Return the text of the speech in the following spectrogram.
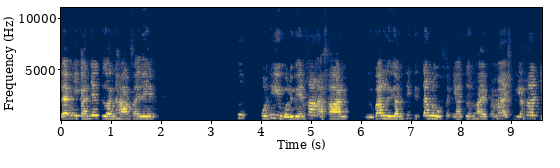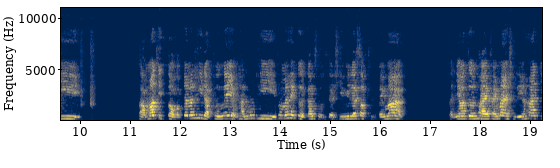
และมีการแจ้งเตือนทางไซเรนผู้คนที่อยู่บริเวณข้างอาคาร หรือบ้านเรือนที่ติดตั้งระบบสัญญาณเตือนภัยไฟไหม้อัจฉริยะ 5G สามารถติดต่อกับเจ้าหน้าที่ดับเพลิงได้อย่างทันท่วงทีเพื่อไม่ให้เกิดการสูญเสียชีวิตและทรัพย์สินไปมาก สัญญาณเตือนภัยไฟไหม้อัจฉริยะ 5G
